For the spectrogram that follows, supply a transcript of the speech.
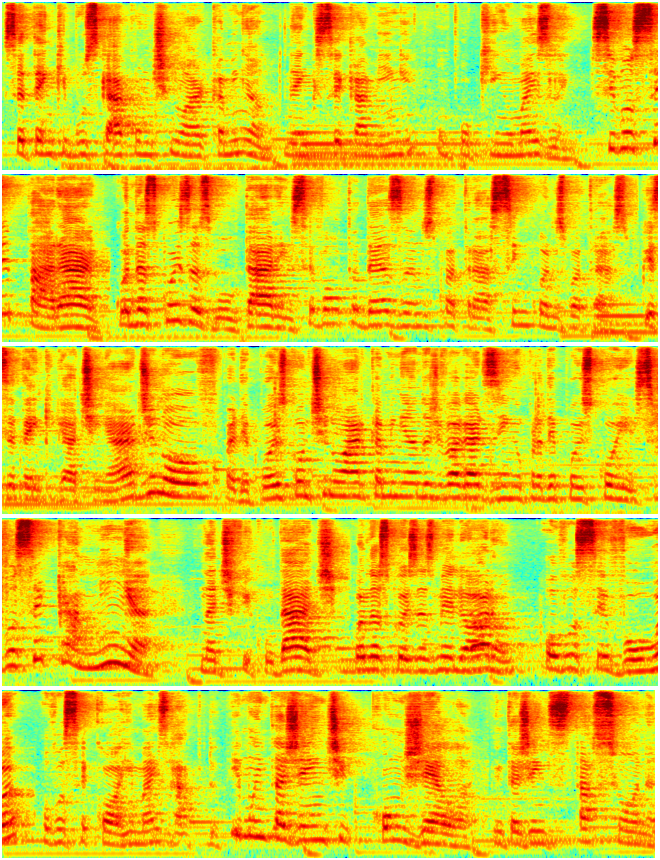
você tem que buscar continuar continuar caminhando, nem que você caminhe um pouquinho mais lento. Se você parar, quando as coisas voltarem, você volta 10 anos para trás, 5 anos para trás, porque você tem que gatinhar de novo, para depois continuar caminhando devagarzinho, para depois correr. Se você caminha na dificuldade, quando as coisas melhoram, ou você voa ou você corre mais rápido. E muita gente congela, muita gente estaciona.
